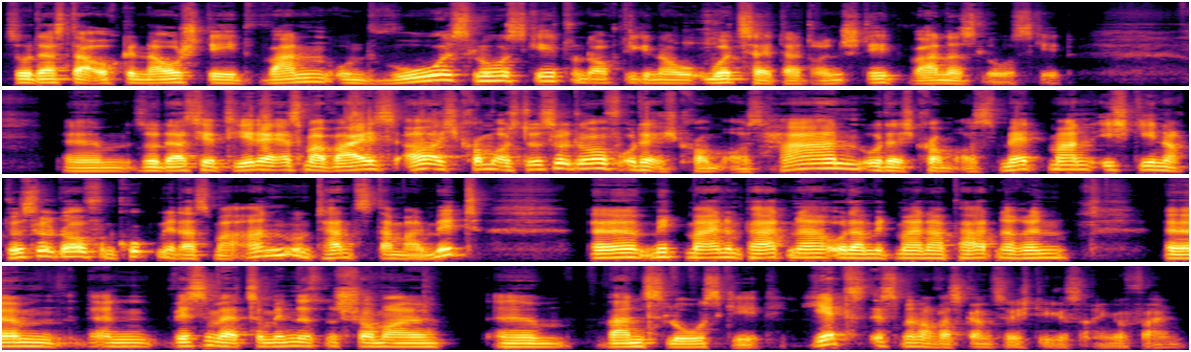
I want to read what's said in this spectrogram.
so dass da auch genau steht, wann und wo es losgeht und auch die genaue Uhrzeit da drin steht, wann es losgeht ähm, so dass jetzt jeder erstmal weiß, ah, ich komme aus Düsseldorf oder ich komme aus Hahn oder ich komme aus Mettmann, ich gehe nach Düsseldorf und gucke mir das mal an und tanze da mal mit äh, mit meinem Partner oder mit meiner Partnerin, ähm, dann wissen wir zumindest schon mal, ähm, wann es losgeht. Jetzt ist mir noch was ganz Wichtiges eingefallen.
